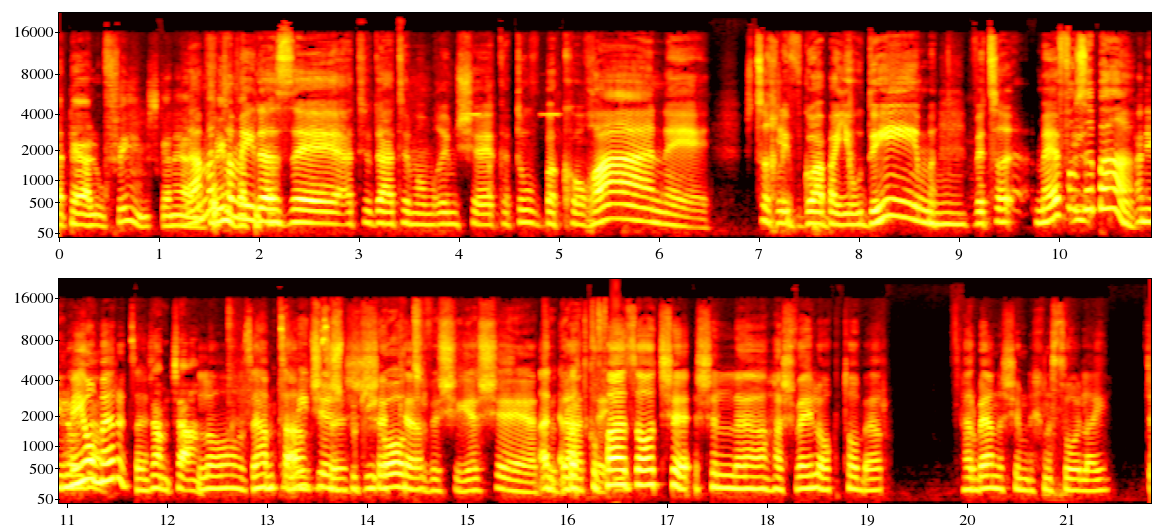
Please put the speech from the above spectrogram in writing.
תתי אלופים, סגני למה אלופים. תמיד והפיקוד. אז, אה, את יודעת, הם אומרים שכתוב בקוראן, אה, שצריך לפגוע ביהודים, וצריך... מאיפה זה בא? אני לא מי. אומר את זה? זה המצאה. לא, זה המצאה. תמיד שיש פגיעות, שקר. ושיש, אה, את אני- יודעת... בתקופה אה, הזאת ש, של השביעי לאוקטובר, הרבה אנשים נכנסו אליי. 99%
